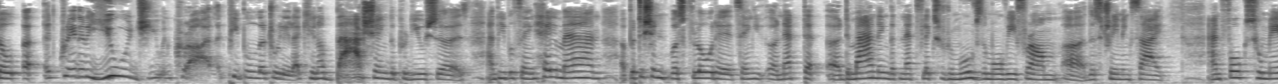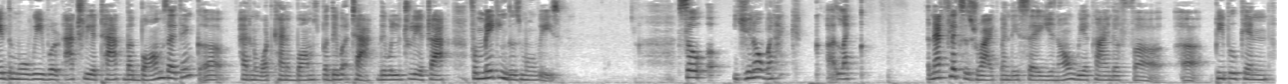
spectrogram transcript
So uh, it created a huge hue and cry, like people literally like, you know, bashing the producers and people saying, hey man, a petition was floated saying, uh, net, uh, demanding that Netflix removes the movie from uh, the streaming site. And folks who made the movie were actually attacked by bombs, I think. Uh, I don't know what kind of bombs, but they were attacked. They were literally attacked for making those movies. So, uh, you know, when I, like, Netflix is right when they say, you know, we are kind of uh, uh, people can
